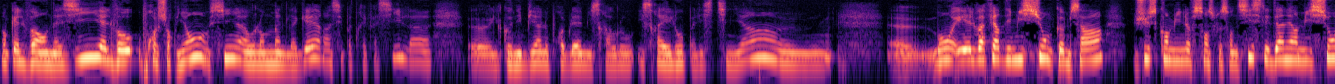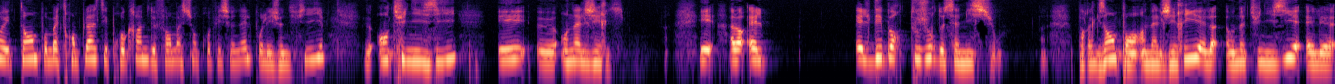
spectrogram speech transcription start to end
Donc elle va en Asie, elle va au Proche-Orient aussi, hein, au lendemain de la guerre. Hein, c'est pas très facile. Hein. Euh, elle connaît bien le problème israélo-palestinien. Euh, euh, bon, et elle va faire des missions comme ça jusqu'en 1966. Les dernières missions étant pour mettre en place des programmes de formation professionnelle pour les jeunes filles en Tunisie et en Algérie. Et alors elle déborde toujours de sa mission. Par exemple, en, Algérie, en Tunisie, elle,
